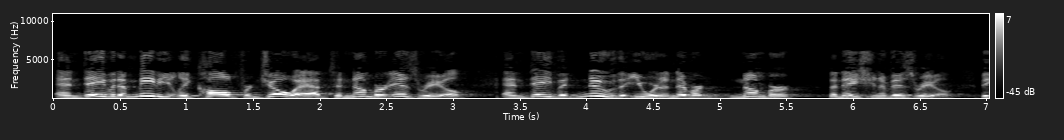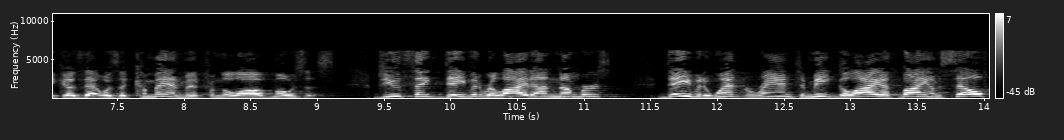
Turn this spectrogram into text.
and David immediately called for Joab to number Israel, and David knew that you were to never number the nation of Israel, because that was a commandment from the law of Moses. Do you think David relied on numbers? David went and ran to meet Goliath by himself,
